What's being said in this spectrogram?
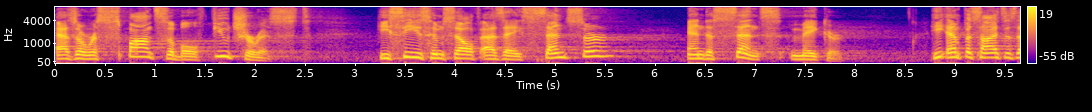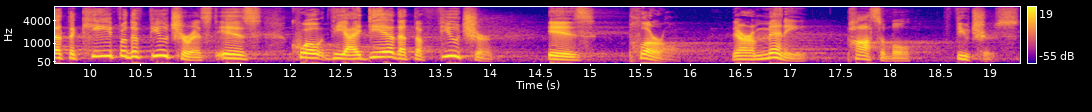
As a responsible futurist, he sees himself as a sensor and a sense maker. He emphasizes that the key for the futurist is, quote, the idea that the future is plural. There are many possible futures.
